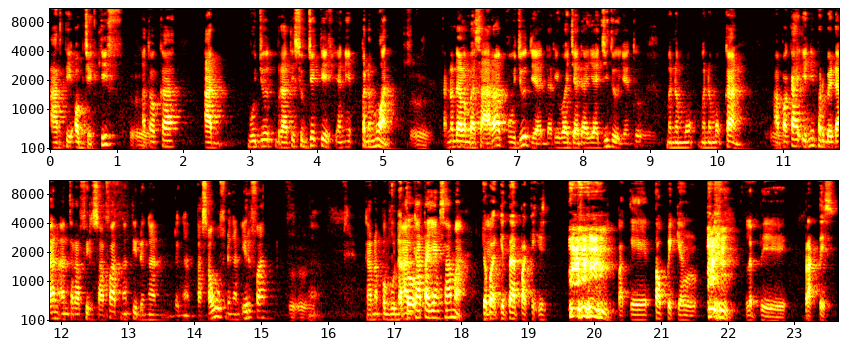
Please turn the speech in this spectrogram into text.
arti objektif hmm. ataukah ad, wujud berarti subjektif, yakni penemuan. Hmm. Karena dalam bahasa Arab wujud ya dari wajada yajidu yaitu menemu, menemukan. Hmm. Apakah ini perbedaan antara filsafat nanti dengan dengan tasawuf dengan irfan? Hmm. Nah, karena penggunaan Atau, kata yang sama. Coba ya. kita pakai pakai topik yang lebih praktis.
